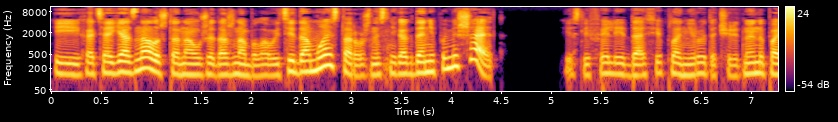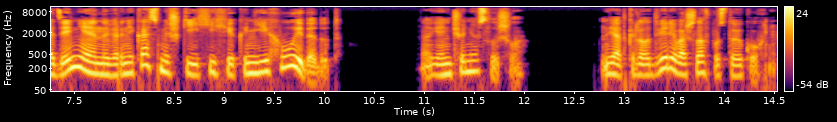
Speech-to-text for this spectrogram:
и хотя я знала, что она уже должна была уйти домой, осторожность никогда не помешает. Если Фелли и Даффи планируют очередное нападение, наверняка смешки и хихиканье их выдадут. Но я ничего не услышала. Я открыла дверь и вошла в пустую кухню.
